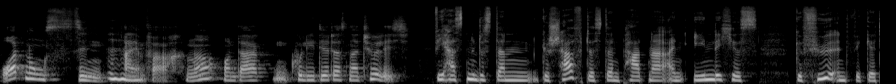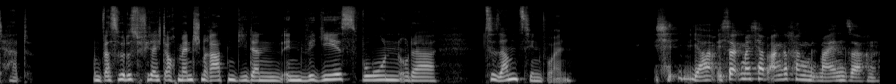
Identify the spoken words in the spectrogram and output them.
Ordnungssinn mhm. einfach. Ne? Und da kollidiert das natürlich. Wie hast du das dann geschafft, dass dein Partner ein ähnliches Gefühl entwickelt hat? Und was würdest du vielleicht auch Menschen raten, die dann in WGs wohnen oder zusammenziehen wollen? Ich, ja, ich sag mal, ich habe angefangen mit meinen Sachen.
